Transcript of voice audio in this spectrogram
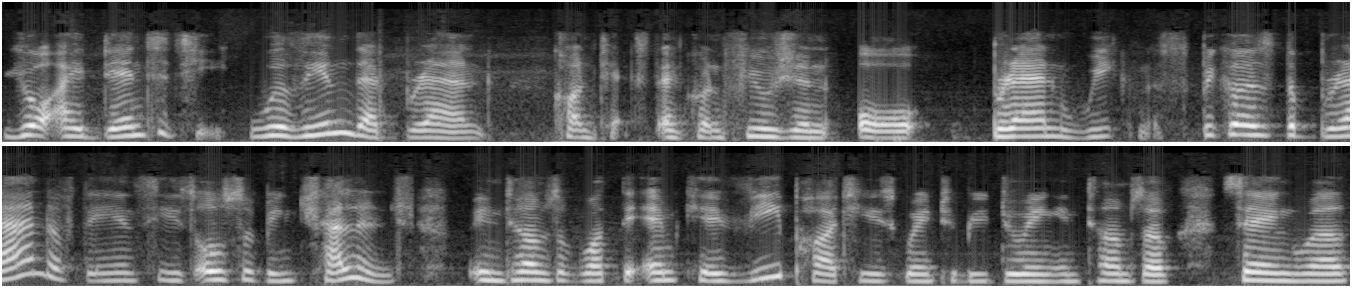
your identity within that brand context and confusion or brand weakness because the brand of the ANC is also being challenged in terms of what the MKV party is going to be doing in terms of saying, well,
